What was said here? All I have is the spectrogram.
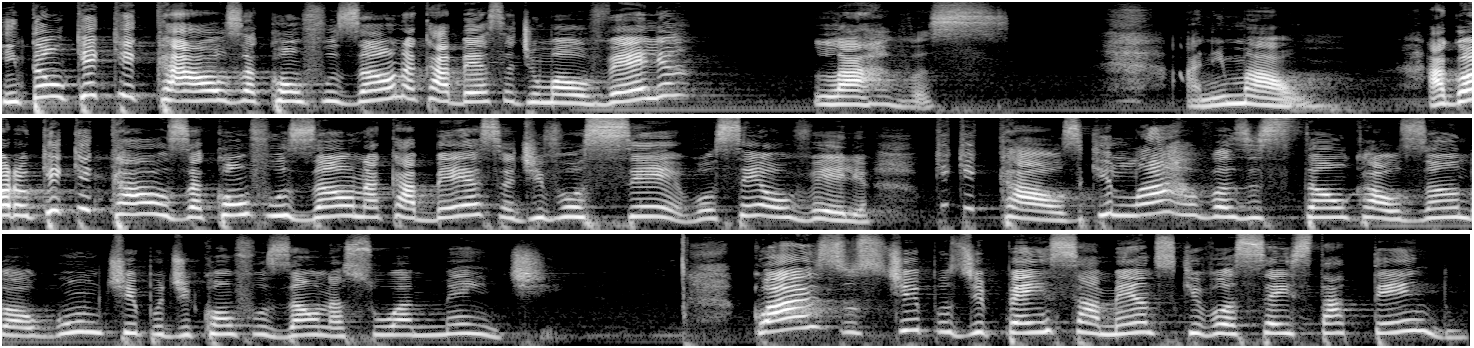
Então, o que, que causa confusão na cabeça de uma ovelha? Larvas. Animal. Agora, o que, que causa confusão na cabeça de você, você ovelha? O que, que causa? Que larvas estão causando algum tipo de confusão na sua mente? Quais os tipos de pensamentos que você está tendo?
